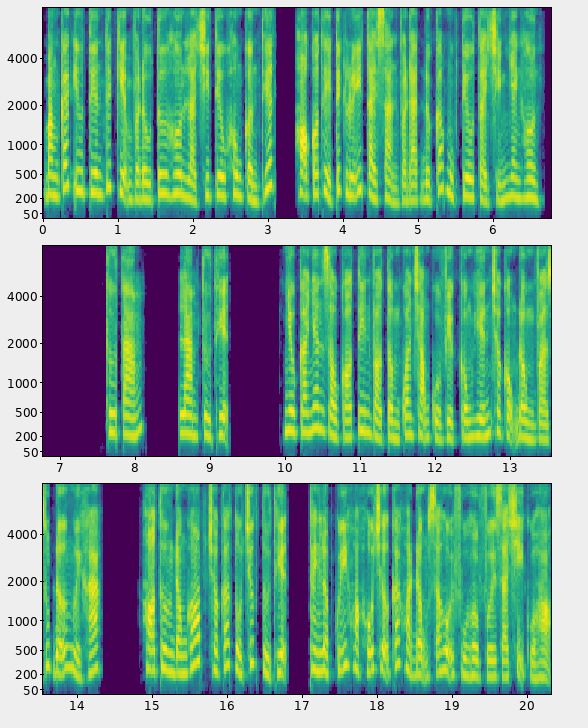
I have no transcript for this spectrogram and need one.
Bằng cách ưu tiên tiết kiệm và đầu tư hơn là chi tiêu không cần thiết, họ có thể tích lũy tài sản và đạt được các mục tiêu tài chính nhanh hơn. Thứ 8. Làm từ thiện. Nhiều cá nhân giàu có tin vào tầm quan trọng của việc cống hiến cho cộng đồng và giúp đỡ người khác. Họ thường đóng góp cho các tổ chức từ thiện, thành lập quỹ hoặc hỗ trợ các hoạt động xã hội phù hợp với giá trị của họ.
